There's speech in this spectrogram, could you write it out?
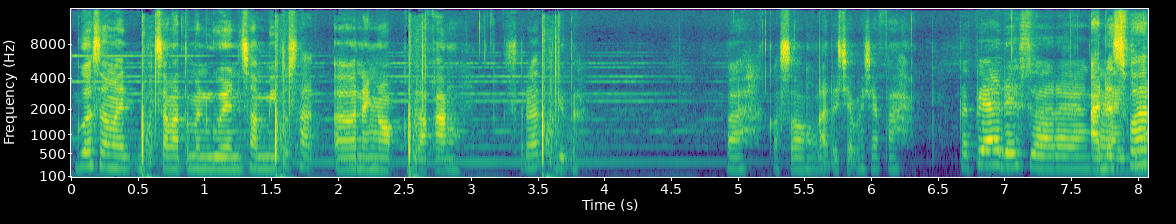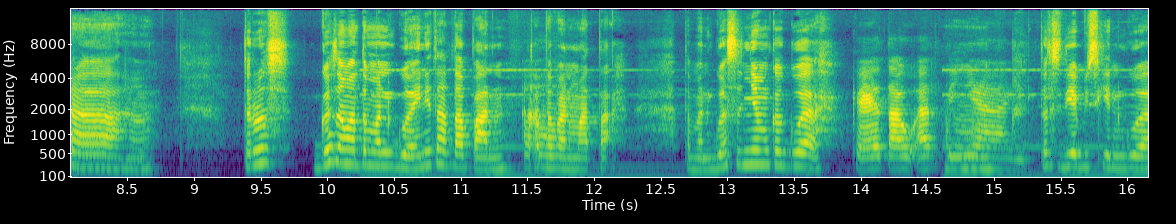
Gue sama sama temen gue yang samping itu eh, nengok ke belakang. Seret gitu. Wah kosong gak ada siapa-siapa. Tapi ada suara yang ada suara jalan, ya. terus gue sama temen gue ini tatapan Uh-uh. tatapan mata. Temen gue senyum ke gue kayak tahu artinya Hmm. gitu. Terus dia bisikin gue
